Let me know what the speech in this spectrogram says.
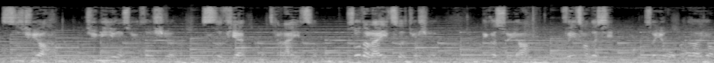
市区啊，居民用水都是四天才来一次。说的来一次，就是那个水啊，非常的稀，所以我们呢要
